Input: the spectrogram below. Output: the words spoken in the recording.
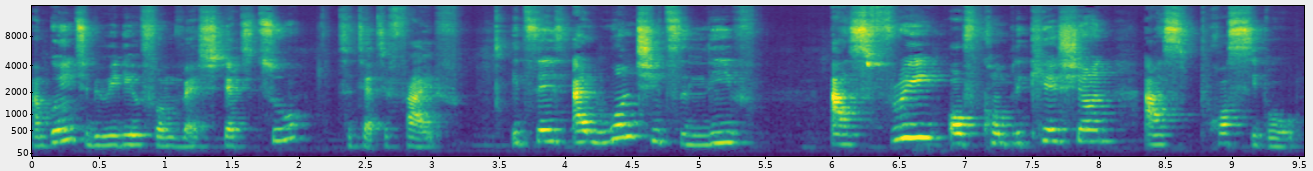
I'm going to be reading from verse 32 to 35. It says, I want you to live as free of complication as possible.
